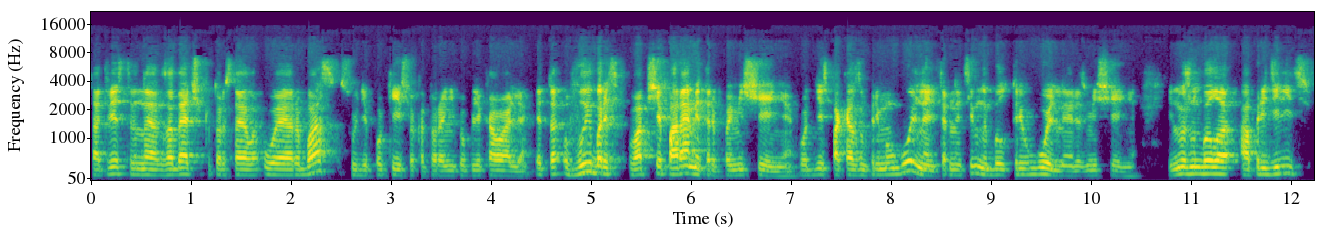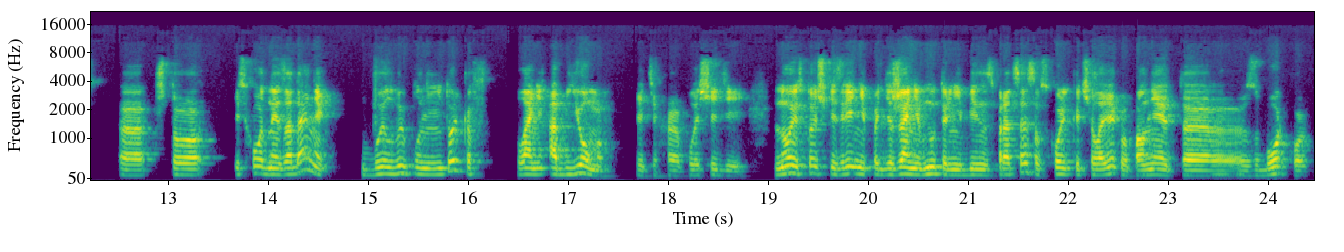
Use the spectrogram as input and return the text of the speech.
Соответственно, задача, которая стояла у Airbus, судя по кейсу, который они публиковали, это выбрать вообще параметры помещения. Вот здесь показан прямоугольный, альтернативно был треугольное размещение. И нужно было определить, э, что исходное задание было выполнено не только в плане объемов этих э, площадей, но и с точки зрения поддержания внутренних бизнес-процессов, сколько человек выполняют э, сборку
